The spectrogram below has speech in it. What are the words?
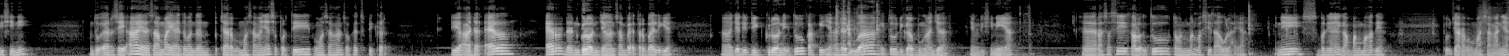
di sini. Untuk RCA ya sama ya teman-teman cara pemasangannya seperti pemasangan soket speaker. Dia ada L R dan ground jangan sampai terbalik ya. Nah, jadi di ground itu kakinya ada dua itu digabung aja yang di sini ya saya rasa sih kalau itu teman-teman pasti tahu lah ya. Ini sebenarnya gampang banget ya untuk cara pemasangannya.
